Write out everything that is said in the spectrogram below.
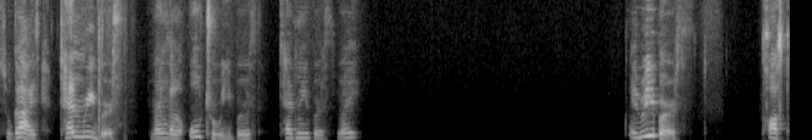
So guys, 10 rebirth. And I'm gonna ultra rebirth. 10 rebirth, right? A rebirth. Cost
